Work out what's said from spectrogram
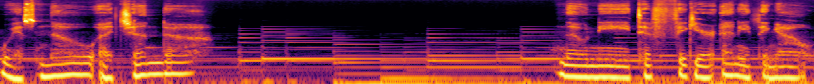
with no agenda, no need to figure anything out.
